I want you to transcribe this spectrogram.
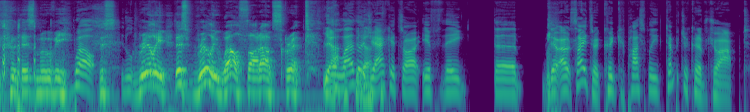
this movie, well, this really this really well thought out script. Yeah. the leather yeah. jackets are if they the they're outside, so it could possibly temperature could have dropped.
